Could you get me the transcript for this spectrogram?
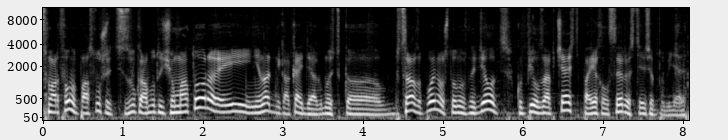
смартфону послушать звук работающего мотора, и не надо никакая диагностика. Сразу понял, что нужно делать, купил запчасть, поехал в сервис, тебе все поменяли.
